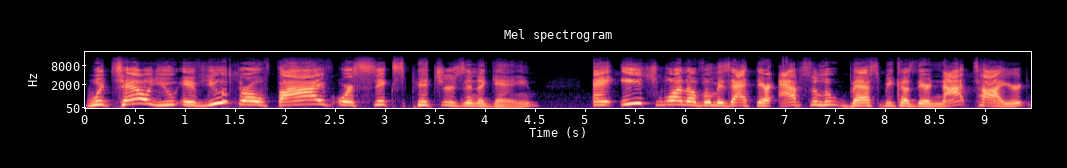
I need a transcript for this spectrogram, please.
would tell you if you throw five or six pitchers in a game, and each one of them is at their absolute best because they're not tired,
